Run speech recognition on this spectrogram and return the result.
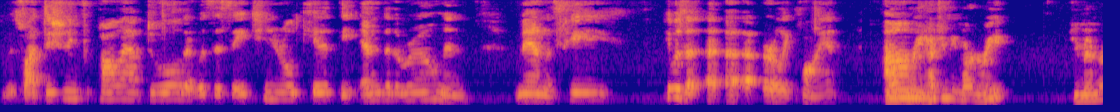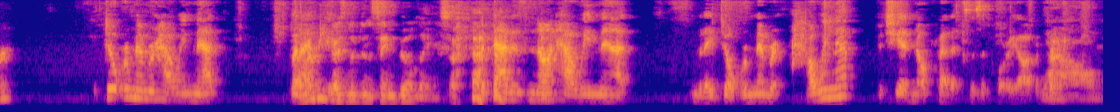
He was auditioning for Paula Abdul. There was this eighteen-year-old kid at the end of the room, and man, was he? He was a, a, a a early client. Marguerite, Um, how'd you meet Marguerite? Do you remember? don't remember how we met, but I remember I you guys lived in the same building. So. but that is not how we met. But I don't remember how we met. But she had no credits as a choreographer, wow.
